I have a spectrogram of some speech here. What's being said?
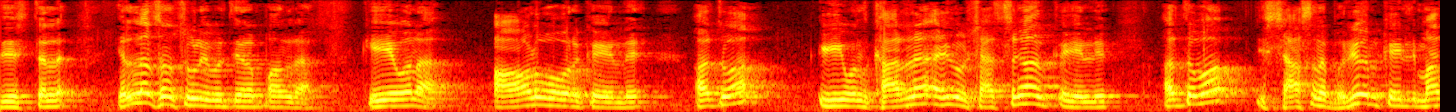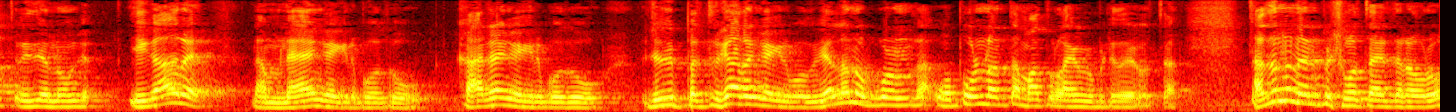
ದೇಶದಲ್ಲೇ ಎಲ್ಲ ಸಂಸ್ಥೆಗಳು ಇವತ್ತೇನಪ್ಪ ಅಂದ್ರೆ ಕೇವಲ ಆಳುವವರ ಕೈಯಲ್ಲಿ ಅಥವಾ ಈ ಒಂದು ಕಾರ್ಯ ಐದು ಶಾಸಕರ ಕೈಯಲ್ಲಿ ಅಥವಾ ಈ ಶಾಸನ ಬರೆಯೋರ ಕೈಯಲ್ಲಿ ಮಾತ್ರ ಇದೆ ಅನ್ನೋಂಗೆ ಈಗಾಗಲೇ ನಮ್ಮ ನ್ಯಾಯಾಂಗ ಆಗಿರ್ಬೋದು, ಕಾರ್ಯಾಂಗ ಆಗಿರ್ಬೋದು ಜೊತೆ ಪತ್ರಿಕಾರಂಗ ಆಗಿರ್ಬೋದು, ಎಲ್ಲನೂ ಒಪ್ಕೊಂಡ ಮಾತುಗಳಾಗಿ ಹೋಗ್ಬಿಟ್ಟಿದೆ ಇವತ್ತು. ಅದನ್ನು ನೆನಪಿಸ್ಕೊಳ್ತಾ ಇದ್ದಾರೆ ಅವರು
